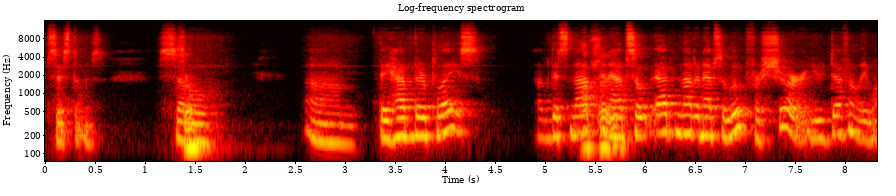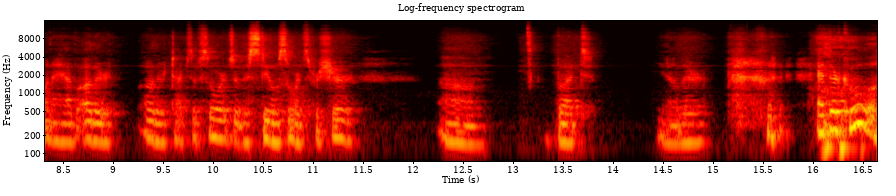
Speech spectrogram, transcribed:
systems. So um, they have their place. Uh, That's not Absolutely. an absolute, not an absolute for sure. You definitely want to have other other types of swords, or the steel swords for sure. Um, but you know they're and they're cool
